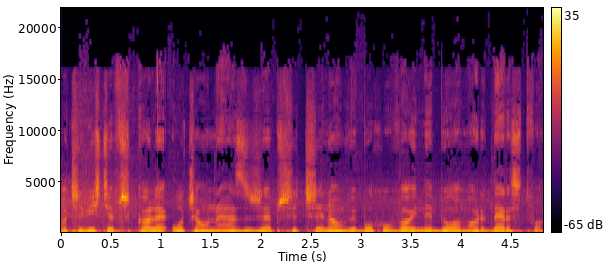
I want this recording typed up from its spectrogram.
Oczywiście w szkole uczą nas, że przyczyną wybuchu wojny było morderstwo.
